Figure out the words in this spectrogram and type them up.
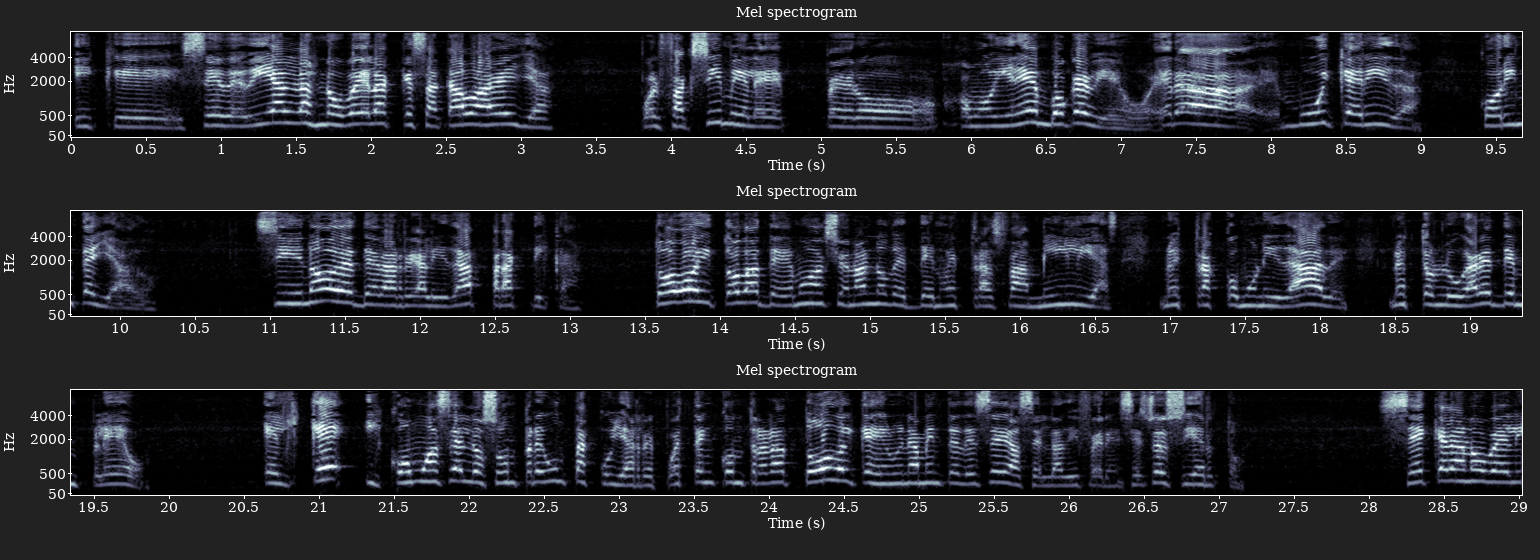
y que se bebían las novelas que sacaba ella por facsímile, pero como Inés en Boque Viejo, era muy querida Corín Tellado, sino desde la realidad práctica. Todos y todas debemos accionarnos desde nuestras familias, nuestras comunidades, nuestros lugares de empleo el qué y cómo hacerlo son preguntas cuya respuesta encontrará todo el que genuinamente desea hacer la diferencia. Eso es cierto. Sé que la, novela,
